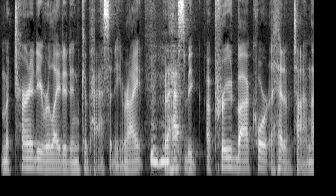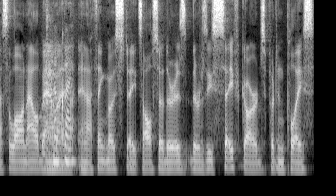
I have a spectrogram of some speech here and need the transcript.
maternity related incapacity, right? Mm-hmm. But it has to be approved by a court ahead of time. That's the law in Alabama, okay. and, and, I think most states also. There is there's these safeguards put in place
